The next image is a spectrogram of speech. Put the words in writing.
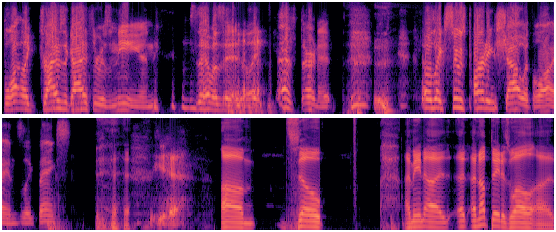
blo- like drives a guy through his knee, and that was it. Like, gosh darn it. That was like Suh's parting shot with the Lions. Like, thanks. Yeah. um. So, I mean, uh, a- an update as well uh,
